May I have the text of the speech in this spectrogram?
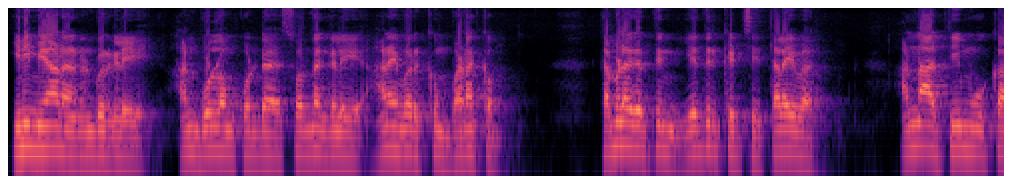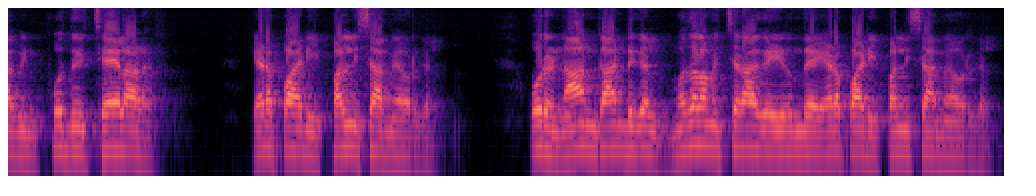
இனிமையான நண்பர்களே அன்புள்ளம் கொண்ட சொந்தங்களே அனைவருக்கும் வணக்கம். தமிழகத்தின் எதிர்க்கட்சி தலைவர் அண்ணா திமுகவின் பொதுச் செயலாளர் எடப்பாடி பழனிசாமி அவர்கள். ஒரு நான்காண்டுகள் முதலமைச்சராக இருந்த எடப்பாடி பழனிசாமி அவர்கள்.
